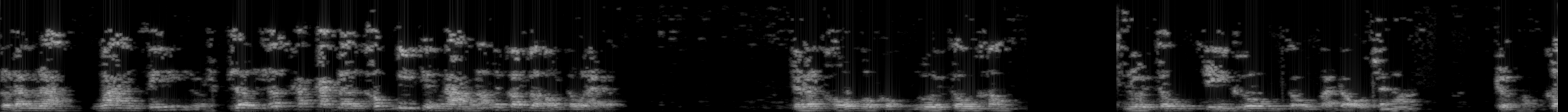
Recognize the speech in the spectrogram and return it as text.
Rồi đâm ra quan phí rồi rơi rớt khắp các nơi không biết chừng nào nó mới có cơ hội tụ lại được. Cho nên khổ vô cùng, người tu không. Người tu chỉ gom tụ và độ cho nó. Trường hợp có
